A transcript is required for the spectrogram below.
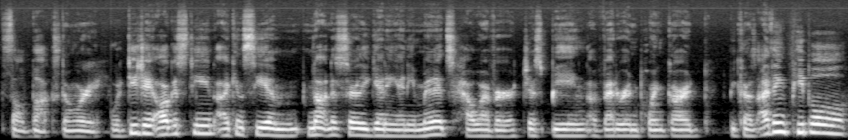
it's all Bucks. Don't worry. With DJ Augustin, I can see him not necessarily getting any minutes. However, just being a veteran point guard because I think people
